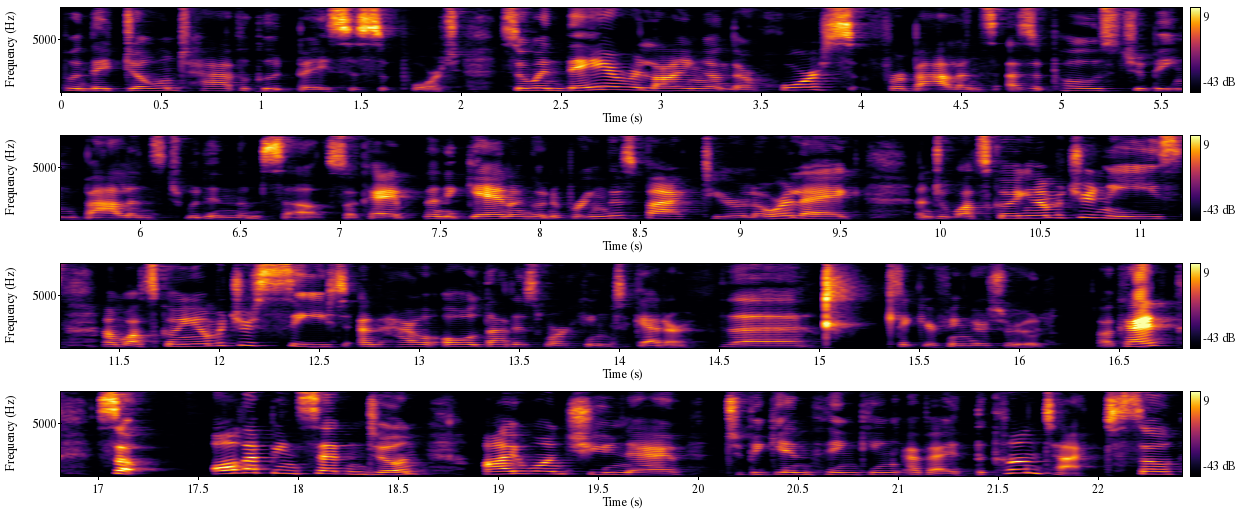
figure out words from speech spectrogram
when they don't have a good base of support. So when they are relying on their horse for balance as opposed to being balanced within themselves. Okay. And again, I'm going to bring this back to your lower leg and to what's going on with your knees and what's going on with your seat and how all that is working together. The click your fingers rule. Okay. So all that being said and done, I want you now to begin thinking about the contact. So,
